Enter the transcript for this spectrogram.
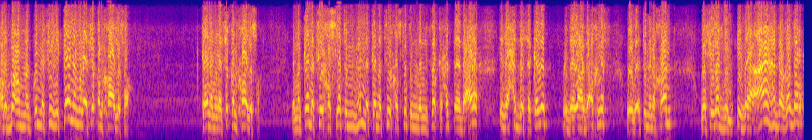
أربع من كنا فيه كان منافقا خالصا. كان منافقا خالصا. ومن كانت فيه خصلة منهن كانت فيه خصلة من النفاق حتى يدعاه إذا حدث كذب وإذا وعد أخلف وإذا اؤتمن خان وفي لفظ إذا عاهد غدر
